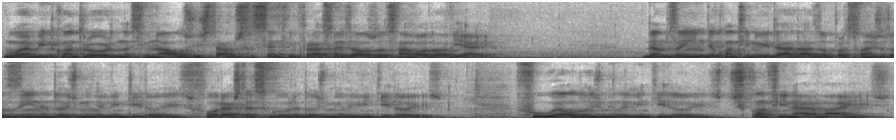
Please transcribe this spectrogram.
No âmbito contra a ordem nacional, registámos 60 infrações à legislação rodoviária. Damos ainda continuidade às operações Resina 2022, Floresta Segura 2022, Fuel 2022, Desconfinar Mais,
